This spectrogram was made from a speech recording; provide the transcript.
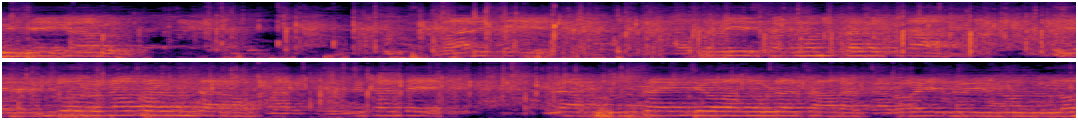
విజయ్ గారు వారికి కబడ్డీ సంఘం తరఫున నేను ఎంతో రుణపడి ఉంటాను వారికి. ఎందుకంటే ఇలా ప్రోత్సహించే వాళ్ళు కూడా చాలా కరువైంది ఈ రోజుల్లో.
